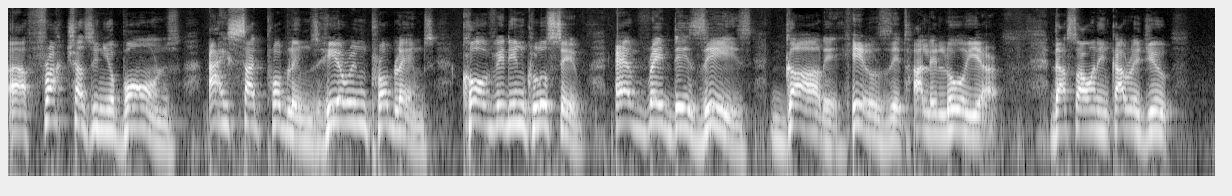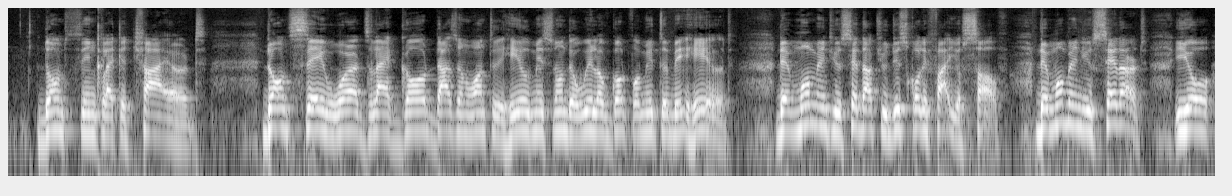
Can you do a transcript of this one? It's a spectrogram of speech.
uh, fractures in your bones, eyesight problems, hearing problems, COVID inclusive, every disease, God heals it. Hallelujah. That's why I want to encourage you don't think like a child. Don't say words like God doesn't want to heal me. It's not the will of God for me to be healed. The moment you say that, you disqualify yourself. The moment you say that, you're,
